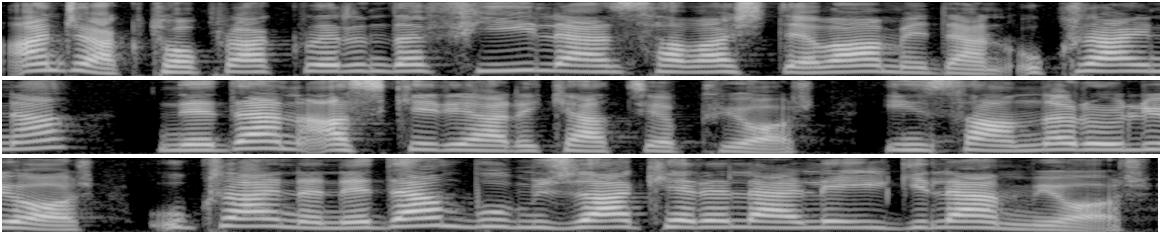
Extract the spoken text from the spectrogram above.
Ancak topraklarında fiilen savaş devam eden Ukrayna neden askeri harekat yapıyor? İnsanlar ölüyor. Ukrayna neden bu müzakerelerle ilgilenmiyor?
